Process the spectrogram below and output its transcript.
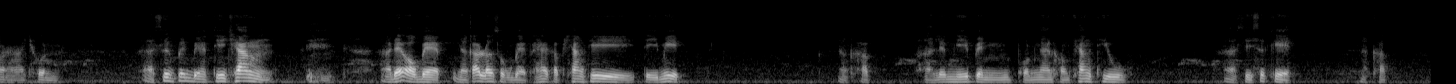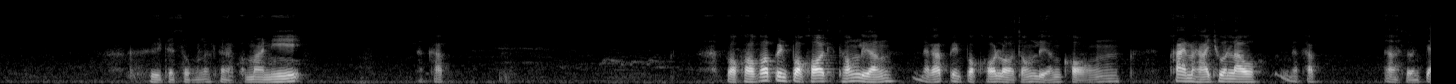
มหาชน ซึ่งเป็นแบบที่ช่างได้ออกแบบนะครับแล้วส่งแบบให้กับช่างที่ตีมีดนะครับ เล่มนี้เป็นผลงานของช่างทิวศรีสะเกดนะครับ คือจะทรงลักษณะประมาณนี้นะครับปอกคอก็เป็นปอกคอท้องเหลืองนะครับ เป็นปอกคอหล่อท้องเหลืองของค่ายมหาชนเรานะครับสนใจ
